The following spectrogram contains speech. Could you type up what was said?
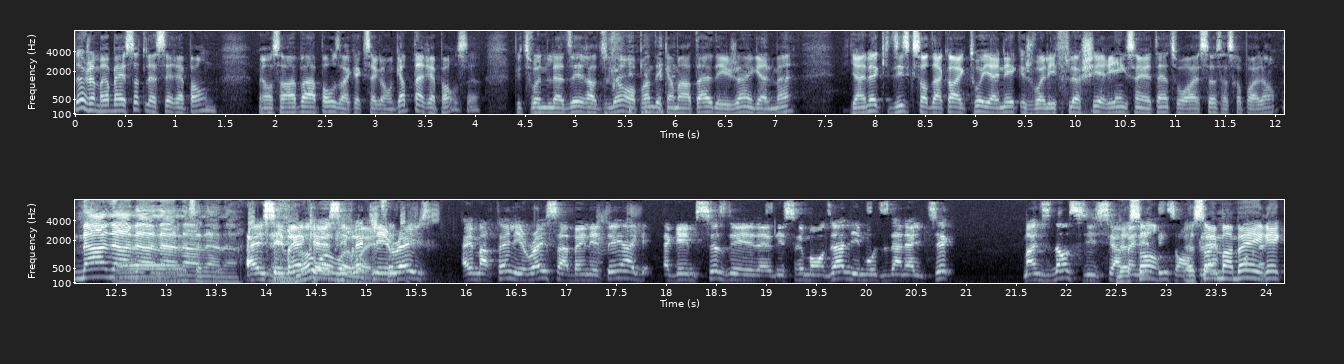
Là, j'aimerais bien ça te laisser répondre, mais on s'en va à la pause dans quelques secondes. Garde ta réponse, puis tu vas nous la dire rendu là. On va prendre des commentaires des gens également. Il y en a qui disent qu'ils sont d'accord avec toi, Yannick. Je vais les flusher rien que c'est un temps. Tu vas voir ça, ça sera pas long. Non, non, non, euh, non, non, non, c'est vrai que, c'est vrai que les races. Hey, Martin, les races, ça a bien été. Hein, à Game 6 des, des séries mondiales, les maudits d'analytique. Mais dis donc si, si a bien été. le son est mauvais, Eric.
